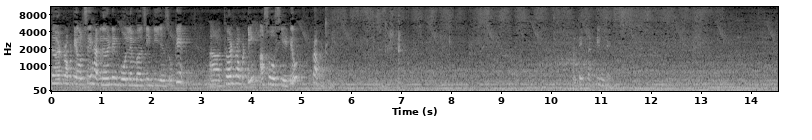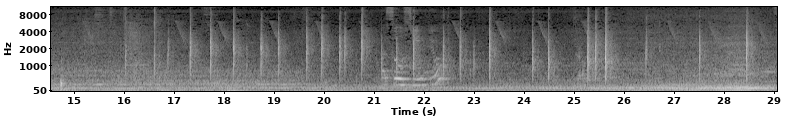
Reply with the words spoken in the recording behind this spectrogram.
Third property also you have learned in whole numbers, integers. Okay, uh, third property, associative property. Will take 30 minutes. associative so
